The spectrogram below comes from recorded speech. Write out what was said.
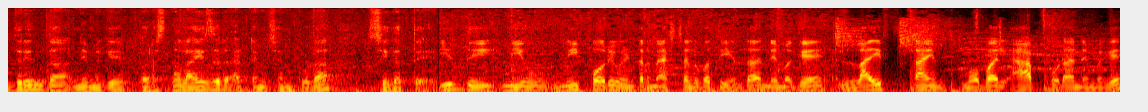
ಇದರಿಂದ ನಿಮಗೆ ಪರ್ಸನಲೈಸ್ಡ್ ಅಟೆನ್ಷನ್ ಕೂಡ ಸಿಗುತ್ತೆ. ಇಲ್ಲಿ ನೀವು ಮೀ ಫಾರ್ ಯು ಇಂಟರ್ನ್ಯಾಷನಲ್ ವತಿಯಿಂದ ನಿಮಗೆ ಲೈಫ್ ಟೈಮ್ ಮೊಬೈಲ್ ಆಪ್ ಕೂಡ ನಿಮಗೆ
